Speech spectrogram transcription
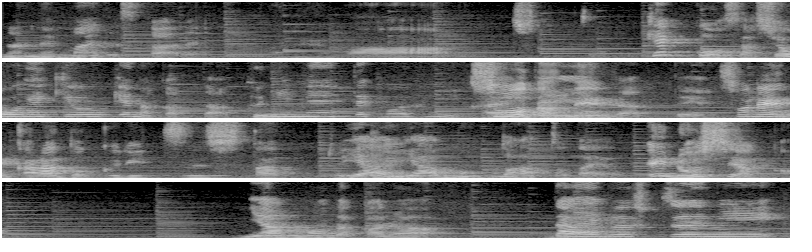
何年前ですかあれ。あれは結構さ衝撃を受けなかった？国名ってこういうふうに変えていいんだって。ソ連から独立した時いやいやもっと後だよ。えロシアか？いやもうだからだいぶ普通に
